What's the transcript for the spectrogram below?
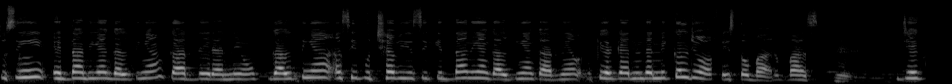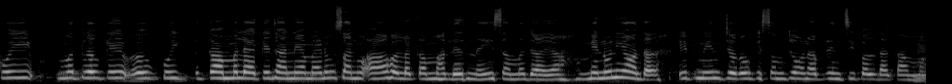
ਤੁਸੀਂ ਇਦਾਂ ਦੀਆਂ ਗਲਤੀਆਂ ਕਰਦੇ ਰਹਿੰਦੇ ਹੋ ਗਲਤੀਆਂ ਅਸੀਂ ਪੁੱਛਿਆ ਵੀ ਅਸੀਂ ਕਿੱਦਾਂ ਦੀਆਂ ਗਲਤੀਆਂ ਕਰਦੇ ਹਾਂ ਫਿਰ ਕਹਿੰਦੇ ਦਾ ਨਿਕਲ ਜਾਓ ਆਫਿਸ ਤੋਂ ਬਾਹਰ ਬਸ। ਜੇ ਕੋਈ ਮਤਲਬ ਕਿ ਅ, ਕੋਈ ਕੰਮ ਲੈ ਕੇ ਜਾਂਦੇ ਆ ਮੈਡਮ ਸਾਨੂੰ ਆਹ ਵਾਲਾ ਕੰਮ ਹਲੇ ਨਹੀਂ ਸਮਝ ਆਇਆ ਮੈਨੂੰ ਨਹੀਂ ਆਉਂਦਾ ਇਟ ਮੀਨ ਜਦੋਂ ਕਿ ਸਮਝਾਉਣਾ ਪ੍ਰਿੰਸੀਪਲ ਦਾ ਕੰਮ ਆ।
